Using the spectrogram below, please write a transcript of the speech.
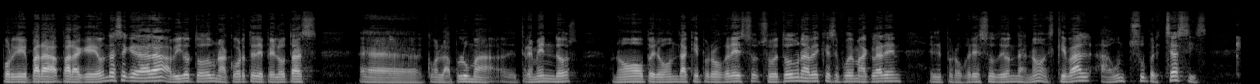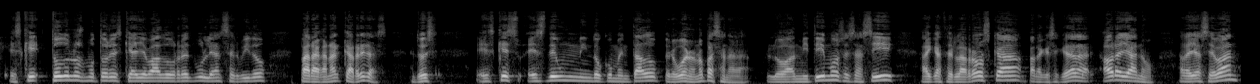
porque para, para que Honda se quedara ha habido toda una corte de pelotas eh, con la pluma eh, tremendos. No, pero Honda, qué progreso. Sobre todo una vez que se fue McLaren, el progreso de Honda no, es que va a un super chasis. Es que todos los motores que ha llevado Red Bull le han servido para ganar carreras. Entonces, es que es, de un indocumentado, pero bueno, no pasa nada. Lo admitimos, es así, hay que hacer la rosca para que se quedara. Ahora ya no, ahora ya se van,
